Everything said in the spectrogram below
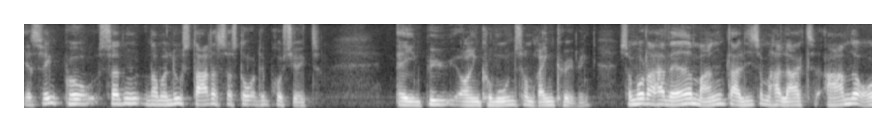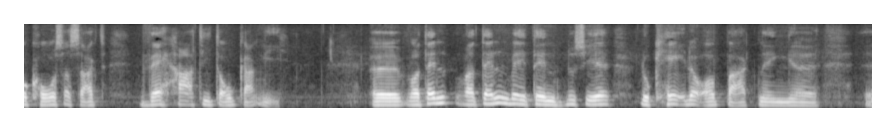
Jeg tænkte på, sådan, når man nu starter så stort et projekt, af en by og en kommune som Ringkøbing, så må der have været mange, der ligesom har lagt armene over kors og sagt, hvad har de dog gang i? Øh, hvordan, hvordan med den, nu siger jeg, lokale opbakning, øh, øh,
